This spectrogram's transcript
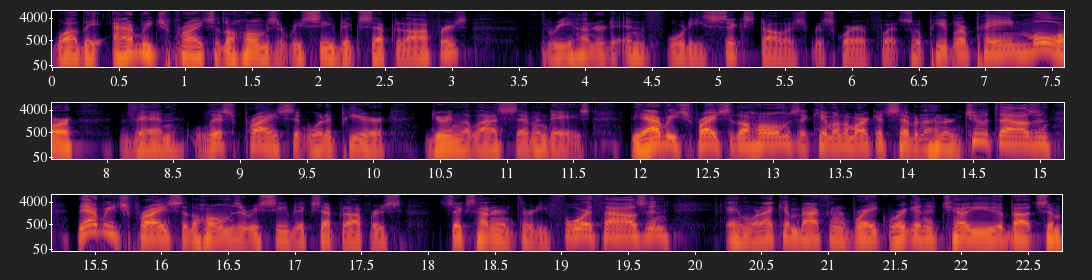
while the average price of the homes that received accepted offers, $346 per square foot. So people are paying more than list price it would appear during the last seven days. The average price of the homes that came on the market seven hundred two thousand. The average price of the homes that received accepted offers six hundred thirty four thousand. And when I come back from the break, we're going to tell you about some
